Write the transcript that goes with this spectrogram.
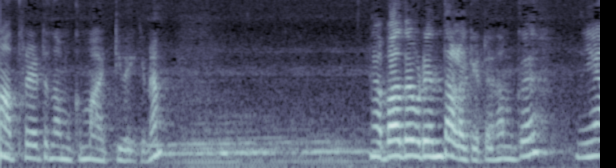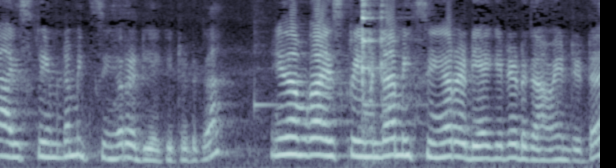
മാത്രമായിട്ട് നമുക്ക് മാറ്റി വയ്ക്കണം അപ്പോൾ അതെവിടെയൊന്നും തിളക്കട്ടെ. നമുക്ക് ഈ ഐസ്ക്രീമിന്റെ മിക്സിങ് റെഡിയാക്കിയിട്ട് എടുക്കാം. ഇനി നമുക്ക് ഐസ്ക്രീമിന്റെ മിക്സിങ് റെഡിയാക്കിയിട്ട് എടുക്കാൻ വേണ്ടിയിട്ട്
